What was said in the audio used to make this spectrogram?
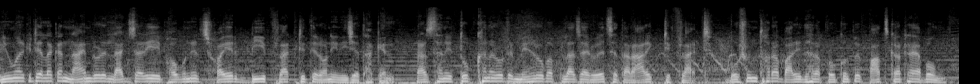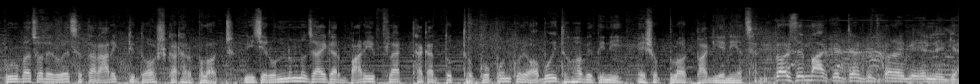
নিউ মার্কেট এলাকার নাইম রোডের লাক্সারি এই ভবনের ছয়ের বি ফ্ল্যাটটিতে রনি নিজে থাকেন। রাজধানীর তোপখানা রোডের মেহরোবা প্লাজায় রয়েছে তার আরেকটি ফ্ল্যাট। বসুন্ধরা বাড়িধারা প্রকল্পে পাঁচ কাঠা এবং পূর্বাচলে রয়েছে তার আরেকটি দশ কাঠার প্লট। নিজের অন্যান্য জায়গার বাড়ি ফ্ল্যাট থাকার তথ্য গোপন করে অবৈধভাবে তিনি এসব প্লট বাগিয়ে নিয়েছেন। মার্কেট টার্গেট করাইবে এর লেগে।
